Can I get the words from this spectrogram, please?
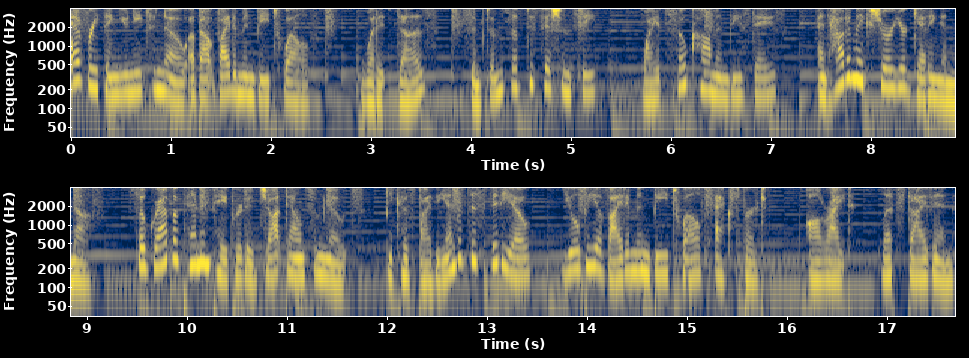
everything you need to know about vitamin B12, what it does, symptoms of deficiency, why it's so common these days, and how to make sure you're getting enough. So grab a pen and paper to jot down some notes, because by the end of this video, you'll be a vitamin B12 expert. All right, let's dive in.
